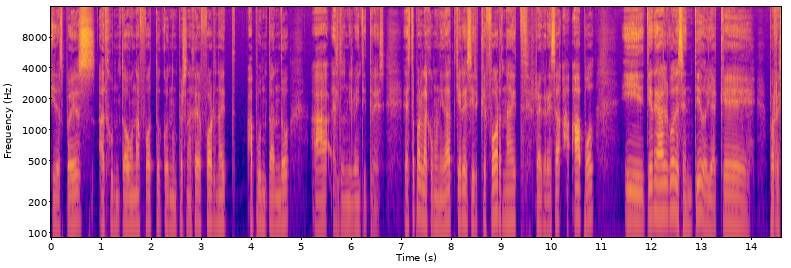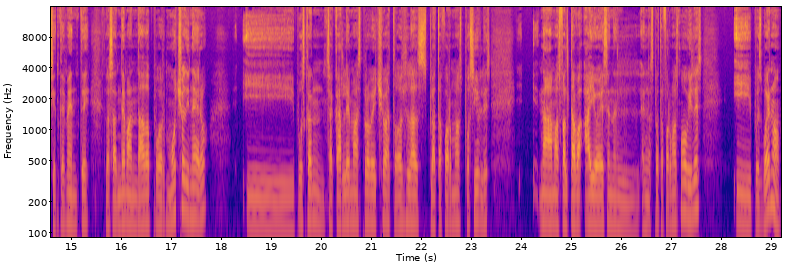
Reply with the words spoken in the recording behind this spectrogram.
y después adjuntó una foto con un personaje de Fortnite apuntando a el 2023. Esto para la comunidad quiere decir que Fortnite regresa a Apple y tiene algo de sentido ya que pues recientemente los han demandado por mucho dinero y buscan sacarle más provecho a todas las plataformas posibles. Nada más faltaba iOS en, el, en las plataformas móviles y pues bueno,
